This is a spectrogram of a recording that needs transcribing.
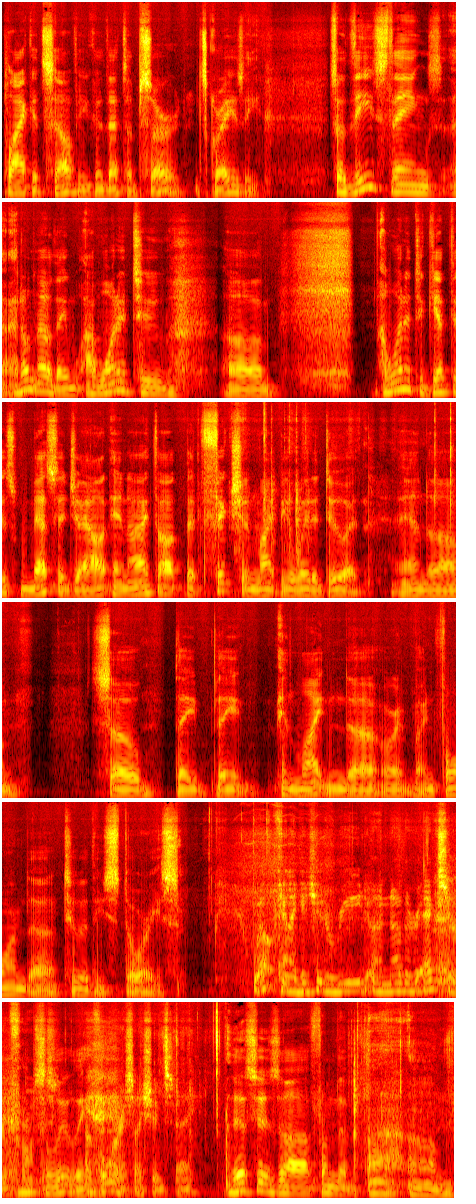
plaque itself, you go, "That's absurd. It's crazy." So these things, I don't know. They, I wanted to. Um, I wanted to get this message out, and I thought that fiction might be a way to do it. And um, so they they enlightened uh, or informed uh, two of these stories. Well, can I get you to read another excerpt from? Absolutely. For us, I should say. This is uh, from the uh, um,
